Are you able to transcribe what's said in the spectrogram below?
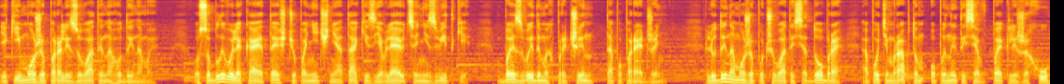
який може паралізувати на годинами. Особливо лякає те, що панічні атаки з'являються ні звідки, без видимих причин та попереджень. Людина може почуватися добре, а потім раптом опинитися в пеклі жаху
